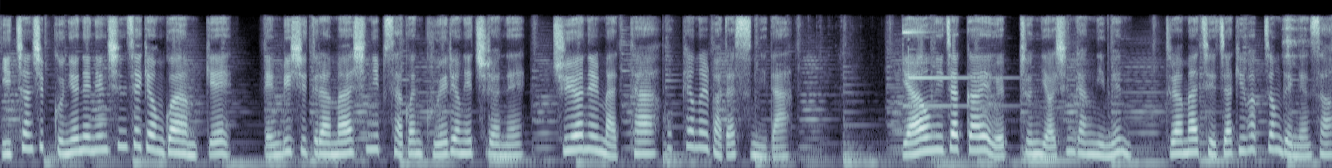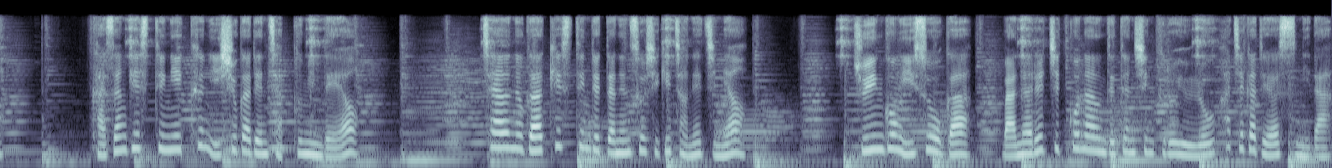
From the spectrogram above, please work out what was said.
2019년에는 신세경과 함께 MBC 드라마 신입사관 구혜령에 출연해 주연을 맡아 호평을 받았습니다. 야옹이 작가의 웹툰 여신강림은 드라마 제작이 확정되면서 가상 캐스팅이 큰 이슈가 된 작품인데요. 차은우가 캐스팅됐다는 소식이 전해지며 주인공 이수호가 만화를 찍고 나온 듯한 싱크로율로 화제가 되었습니다.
